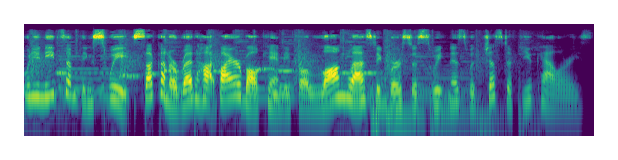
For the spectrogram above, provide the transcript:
When you need something sweet, suck on a red hot fireball candy for a long lasting burst of sweetness with just a few calories.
